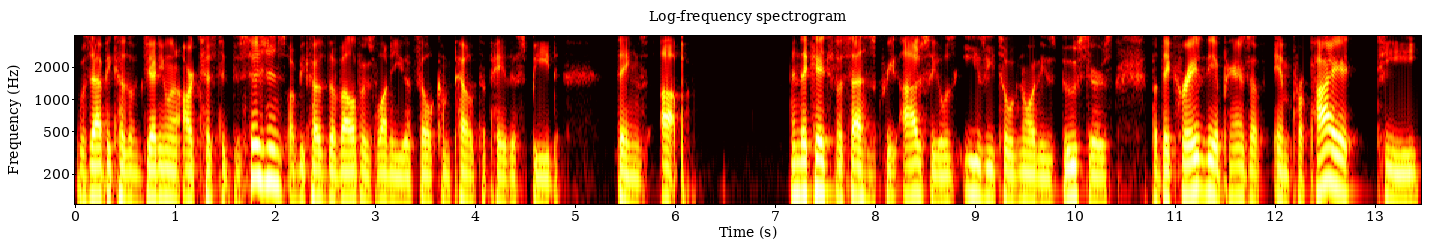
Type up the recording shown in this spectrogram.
was that because of genuine artistic decisions or because developers wanted you to feel compelled to pay to speed things up? In the case of Assassin's Creed Odyssey, it was easy to ignore these boosters, but they created the appearance of impropriety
